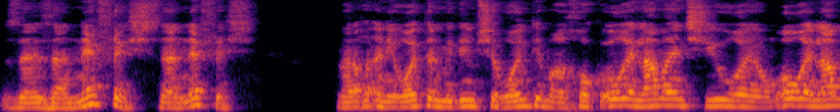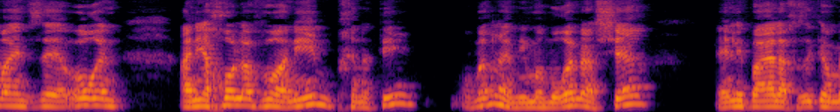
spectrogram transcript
זה, זה הנפש, זה הנפש. ואני רואה תלמידים שרואים אותי מרחוק, אורן למה אין שיעור היום, אורן למה אין זה, אורן אני יכול לבוא, אני מבחינתי אומר להם אם המורה מאשר, אין לי בעיה להחזיק גם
